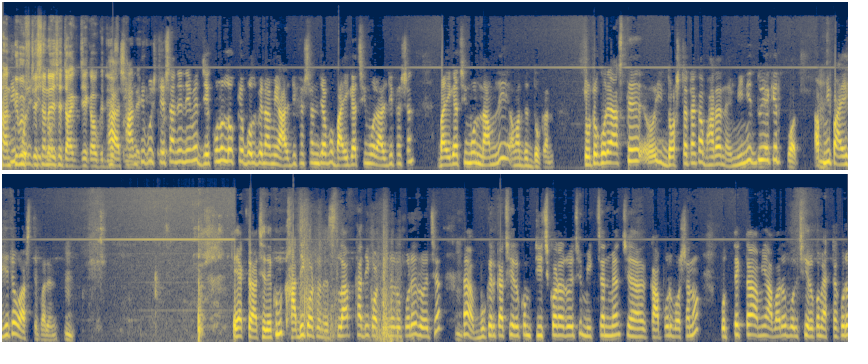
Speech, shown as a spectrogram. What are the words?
শান্তিপুর স্টেশনে এসে যাক যে কাউকে হ্যাঁ শান্তিপুর স্টেশনে নেমে যে কোনো লোককে বলবেন আমি আরডি ফ্যাশন যাব বাইগাছি মোড় আরডি ফ্যাশন বাইগাছি মোড় নামলেই আমাদের দোকান। টোটো করে আসতে ওই দশটা টাকা ভাড়া নেয় মিনিট দুয়েকের পথ। আপনি পায়ে হেঁটেও আসতে পারেন। একটা আছে দেখুন খাদি কটনের স্লাব খাদি কটনের উপরে রয়েছে। হ্যাঁ বুকের কাছে এরকম টিচ করা রয়েছে মিক্স অ্যান্ড ম্যাচ কাপড় বসানো। প্রত্যেকটা আমি আবারও বলছি এরকম একটা করে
